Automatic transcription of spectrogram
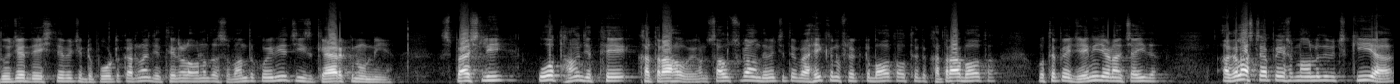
ਦੂਜੇ ਦੇਸ਼ ਦੇ ਵਿੱਚ ਡਿਪੋਰਟ ਕਰਨਾ, ਜਿੱਥੇ ਨਾਲ ਉਹਨਾਂ ਦਾ ਸੰਬੰਧ ਕੋਈ ਨਹੀਂ ਇਹ ਚੀਜ਼ ਗੈਰ ਕਾਨੂੰਨੀ ਹੈ। ਸਪੈਸ਼ਲੀ ਉਹ ਥਾਂ ਜਿੱਥੇ ਖਤਰਾ ਹੋਵੇ। ਹੁਣ ਸਾਊਥ ਸੁਡਾਨ ਦੇ ਵਿੱਚ ਤੇ ਵੈਸੇ ਹੀ ਕਨਫਲਿਕਟ ਬਹੁਤ ਆ, ਉੱਥੇ ਤੇ ਖਤਰਾ ਬਹੁਤ ਆ, ਉੱਥੇ ਭੇਜਿਆ ਹੀ ਨਹੀਂ ਜਾਣਾ ਚਾਹੀਦਾ। ਅਗਲਾ ਸਟੈਪ ਇਸ ਮਾਮਲੇ ਦੇ ਵਿੱਚ ਕੀ ਆ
